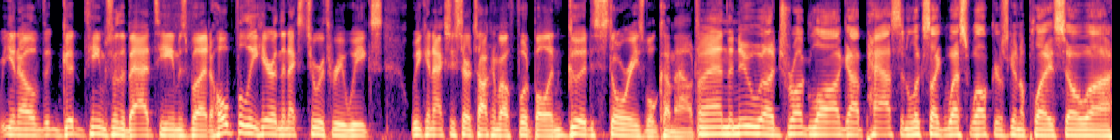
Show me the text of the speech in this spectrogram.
you know, the good teams from the bad teams. But hopefully, here in the next two or three weeks, we can actually start talking about football and good stories will come out. And the new uh, drug law got passed, and it looks like Wes Welker's going to play. So uh,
